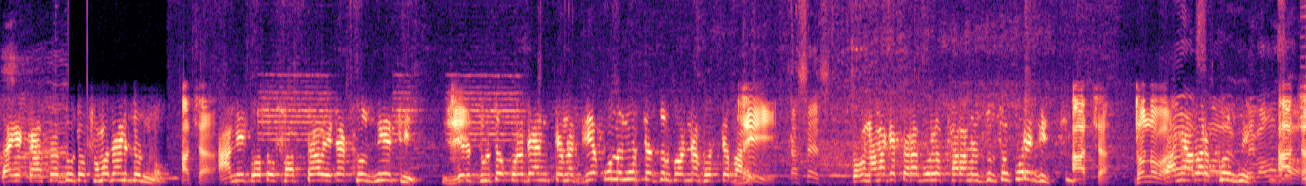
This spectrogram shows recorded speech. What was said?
তাকে কাজটা দ্রুত সমাধানের জন্য। আচ্ছা। আমি গত সপ্তাহ এটা খোঁজ নিয়েছি। যে দ্রুত করে দেন কেন যে কোনো মুহূর্তে দুর্ঘটনা ঘটতে পারে। তখন আমাকে তারা বলল স্যার আমরা দ্রুত করে দিচ্ছি। আচ্ছা। ধন্যবাদ। আমি আবার খোঁজ নিচ্ছি। আচ্ছা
